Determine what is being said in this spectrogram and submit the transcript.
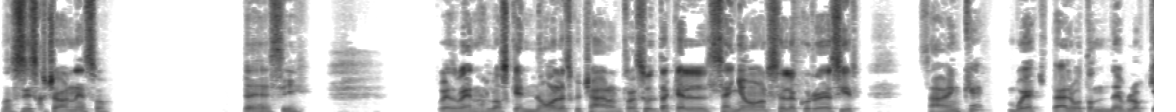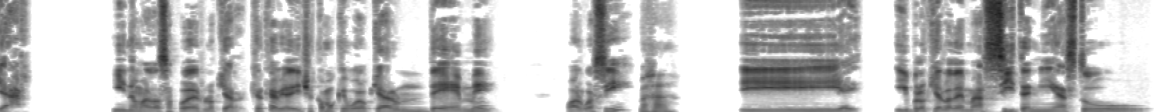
No sé si escucharon eso. Eh, sí. Pues bueno, los que no lo escucharon, resulta que el señor se le ocurrió decir, ¿saben qué? Voy a quitar el botón de bloquear. Y nomás vas a poder bloquear. Creo que había dicho como que bloquear un DM o algo así. Ajá. Y, y bloquear lo demás si tenías tu,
